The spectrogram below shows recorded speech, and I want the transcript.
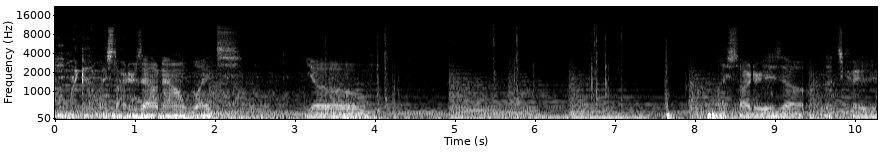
Oh my god, my starter's out now. What? Yo. My starter is out. That's crazy.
